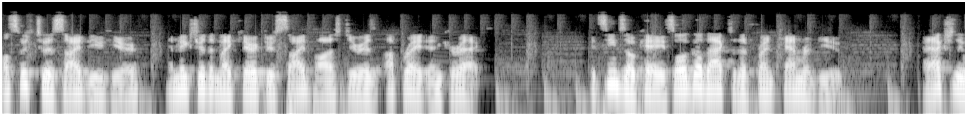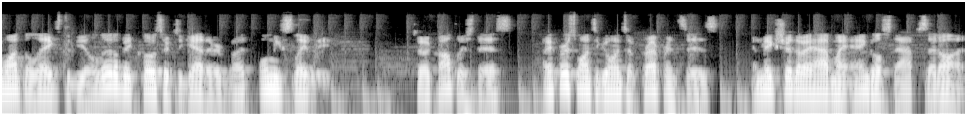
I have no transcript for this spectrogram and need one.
I'll switch to a side view here and make sure that my character's side posture is upright and correct. It seems okay, so I'll go back to the front camera view. I actually want the legs to be a little bit closer together, but only slightly. To accomplish this, I first want to go into Preferences and make sure that I have my angle snap set on.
